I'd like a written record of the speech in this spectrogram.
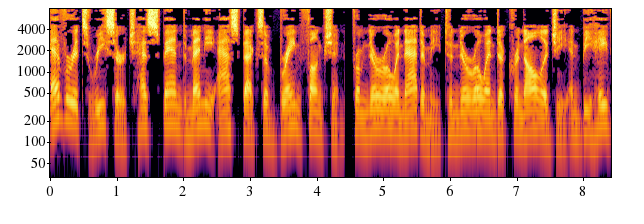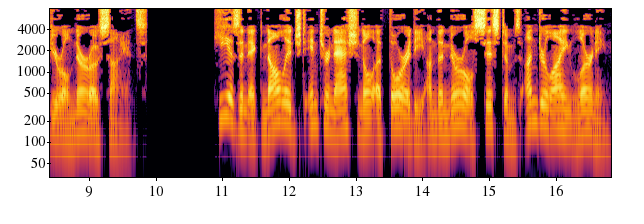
Everitt's research has spanned many aspects of brain function, from neuroanatomy to neuroendocrinology and behavioral neuroscience. He is an acknowledged international authority on the neural systems underlying learning,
